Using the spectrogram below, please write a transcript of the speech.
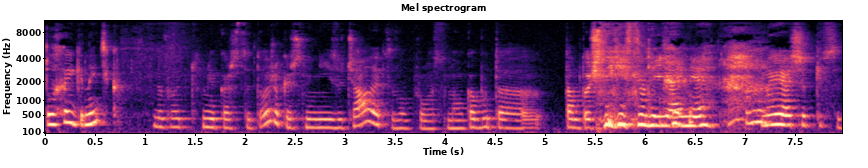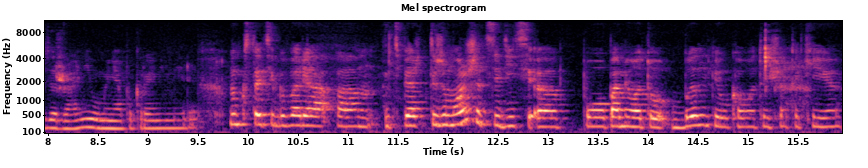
Плохая генетика. Ну вот, мне кажется, тоже, конечно, не изучала этот вопрос, но как будто там точно есть влияние. Ну и ошибки в содержании у меня, по крайней мере. Ну, кстати говоря, у тебя ты же можешь отследить э, по помету, были ли у кого-то еще такие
